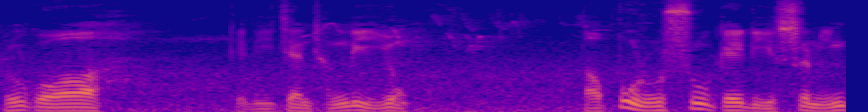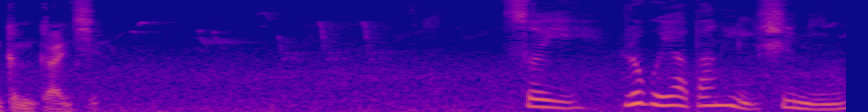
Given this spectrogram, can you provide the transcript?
如果给李建成利用，倒不如输给李世民更甘心。所以，如果要帮李世民，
